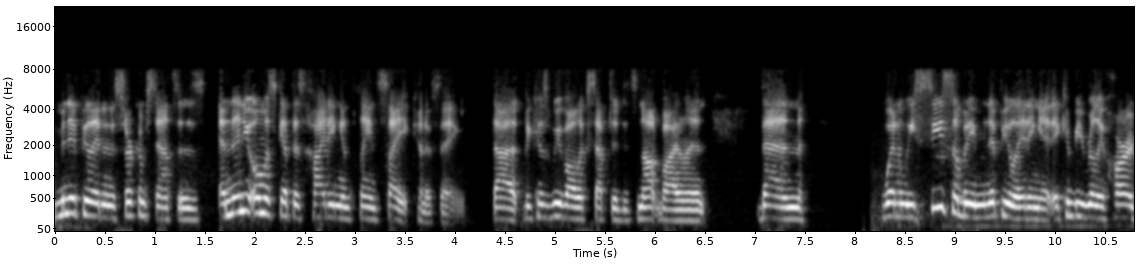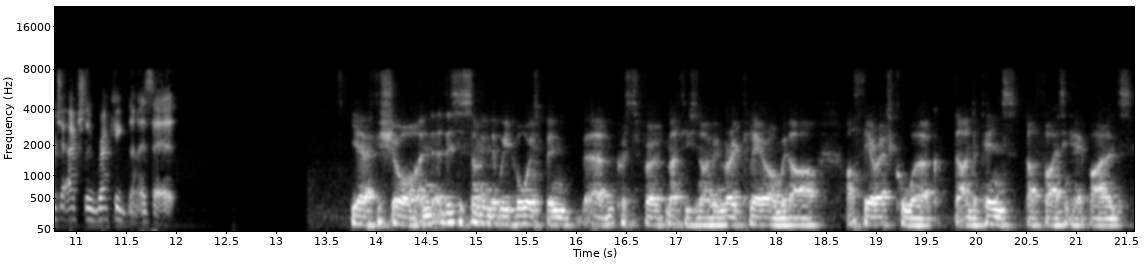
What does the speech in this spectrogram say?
manipulating the circumstances. And then you almost get this hiding in plain sight kind of thing that because we've all accepted it's not violent then when we see somebody manipulating it, it can be really hard to actually recognize it. Yeah, for sure. And this is something that we've always been, um, Christopher Matthews and I have been very clear on with our, our theoretical work that underpins our fighting hate violence,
